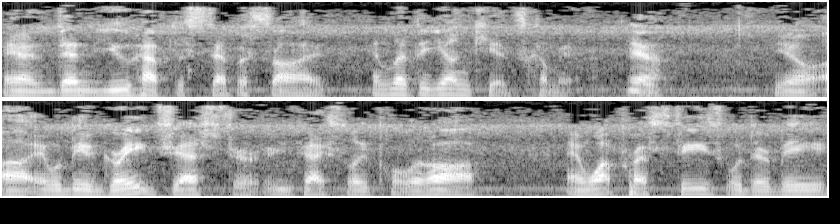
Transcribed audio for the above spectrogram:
and then you have to step aside and let the young kids come in. Yeah. You know, uh, it would be a great gesture. if You could actually pull it off. And what prestige would there be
